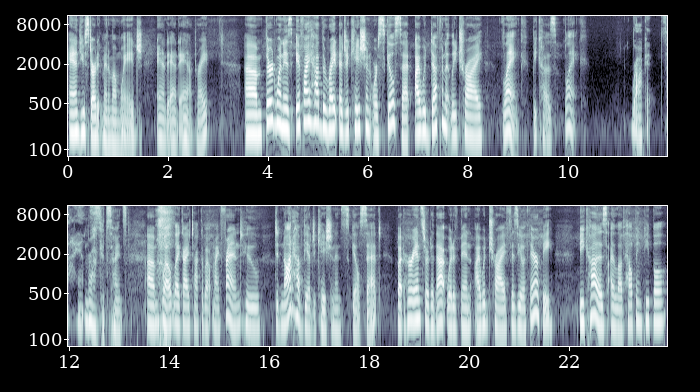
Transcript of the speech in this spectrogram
and you start at minimum wage, and, and, and, right? Um, third one is if I had the right education or skill set, I would definitely try blank because blank. Rocket science. Rocket science. Um, well, like I talk about my friend who did not have the education and skill set, but her answer to that would have been I would try physiotherapy because I love helping people,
